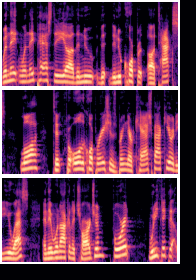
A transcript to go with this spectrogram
When they when they passed the uh, the new the, the new corporate uh, tax law to for all the corporations bring their cash back here to the U.S. and they were not going to charge them for it. What do you think that?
